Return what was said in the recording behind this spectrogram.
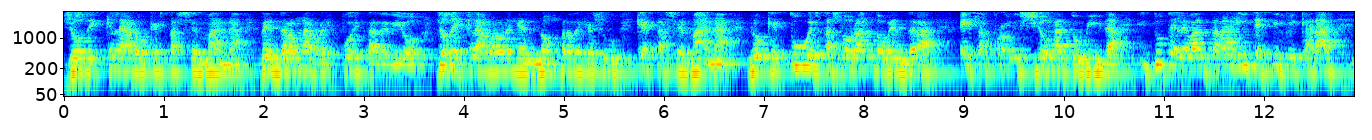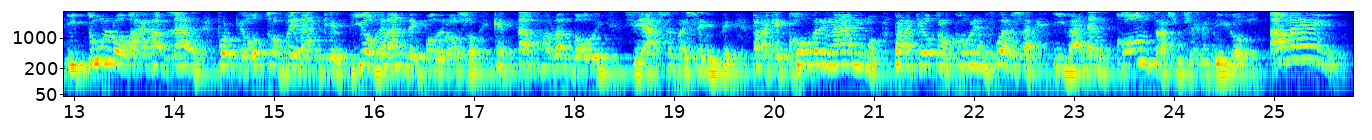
Yo declaro que esta semana vendrá una respuesta de Dios. Yo declaro ahora en el nombre de Jesús que esta semana lo que tú estás orando vendrá, esa provisión a tu vida. Y tú te levantarás y testificarás. Y tú lo vas a hablar porque otros verán que el Dios grande y poderoso que estamos hablando hoy se hace presente para que cobren ánimo, para que otros cobren fuerza y vayan contra sus enemigos. Amén.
